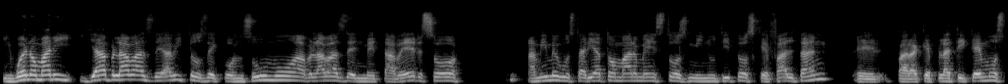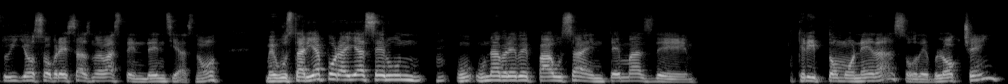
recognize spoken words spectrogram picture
Y bueno, Mari, ya hablabas de hábitos de consumo, hablabas del metaverso. A mí me gustaría tomarme estos minutitos que faltan eh, para que platiquemos tú y yo sobre esas nuevas tendencias, ¿no? Me gustaría por ahí hacer una breve pausa en temas de, criptomonedas o de blockchain,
